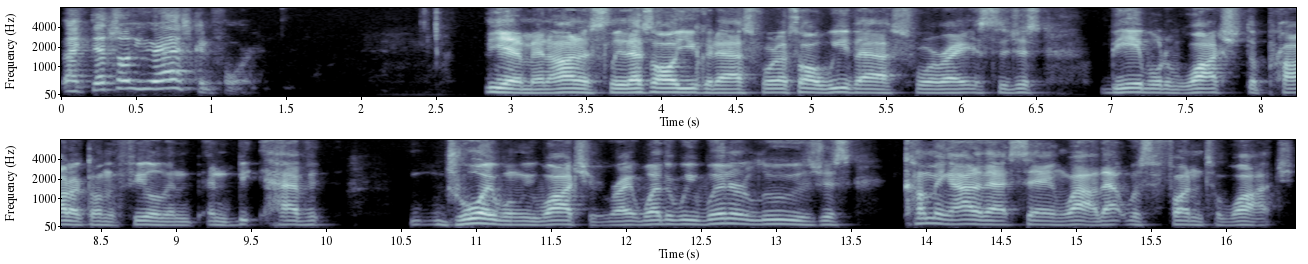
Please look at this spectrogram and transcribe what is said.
like that's all you're asking for. Yeah, man. Honestly, that's all you could ask for. That's all we've asked for, right? Is to just be able to watch the product on the field and and be, have joy when we watch it, right? Whether we win or lose, just coming out of that saying, "Wow, that was fun to watch."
